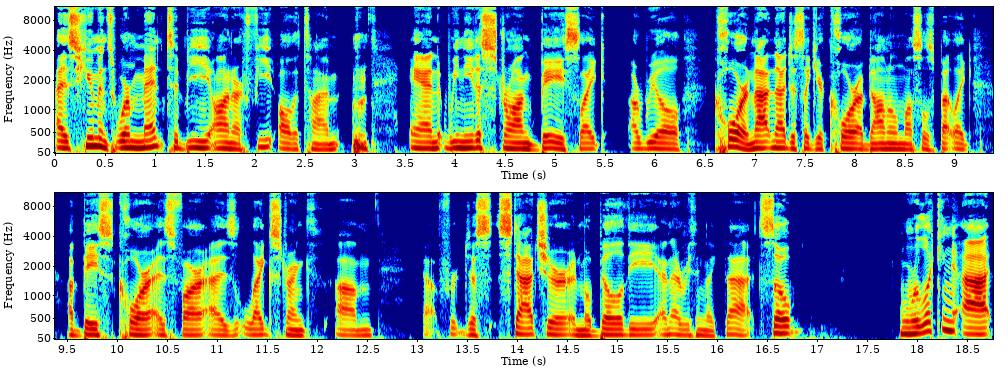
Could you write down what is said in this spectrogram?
as humans, we're meant to be on our feet all the time, and we need a strong base, like a real core, not not just like your core abdominal muscles, but like a base core as far as leg strength, um, uh, for just stature and mobility and everything like that. So when we're looking at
